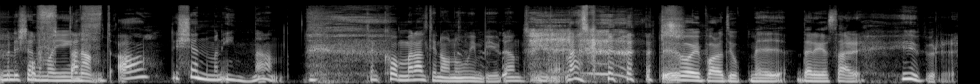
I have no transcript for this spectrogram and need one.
Men det känner man ju innan. Ja, det känner man innan. Sen kommer alltid någon oinbjuden. Du har ju parat ihop mig där det är så här, hur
